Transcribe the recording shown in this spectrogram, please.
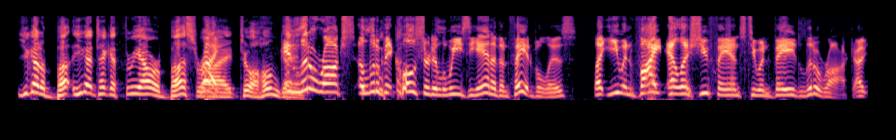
you got to bu- you got to take a three hour bus ride Right. to a home game. And Little Rock's a little bit closer to Louisiana than Fayetteville is. Like you invite LSU fans to invade Little Rock. I,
